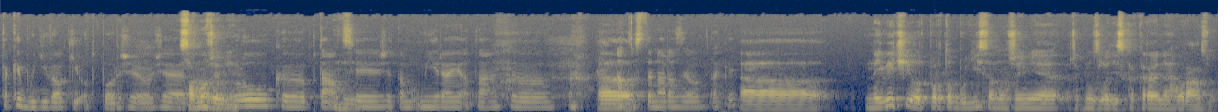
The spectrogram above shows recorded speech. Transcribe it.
taky budí velký odpor, že jo? Že Samozřejmě. To hluk, ptáci, mm-hmm. že tam umírají a tak. Na to jste narazil taky? Uh, Největší odpor to budí samozřejmě, řeknu, z hlediska krajinného rázu.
